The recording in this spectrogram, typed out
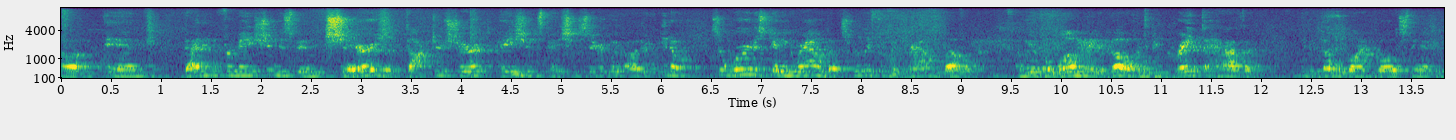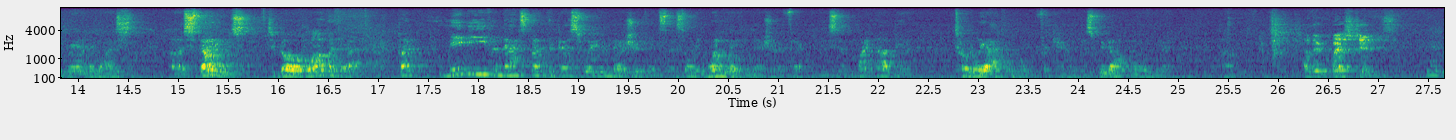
Um, and that information has been shared, with doctors share it, patients, patients share it with other, you know, so word is getting around, but it's really from the ground level. And we have a long way to go, and it'd be great to have a, you know, double-blind gold standard randomized uh, studies to go along with that. But maybe even that's not the best way to measure this. That's only one way to measure effectiveness. It might not be totally applicable for cannabis. We don't know yet. Um, Other questions? Hmm.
